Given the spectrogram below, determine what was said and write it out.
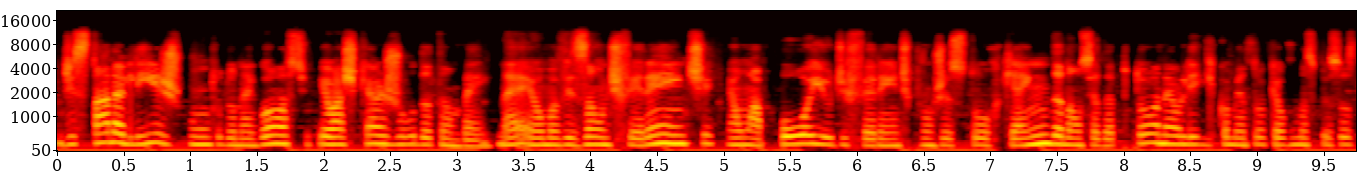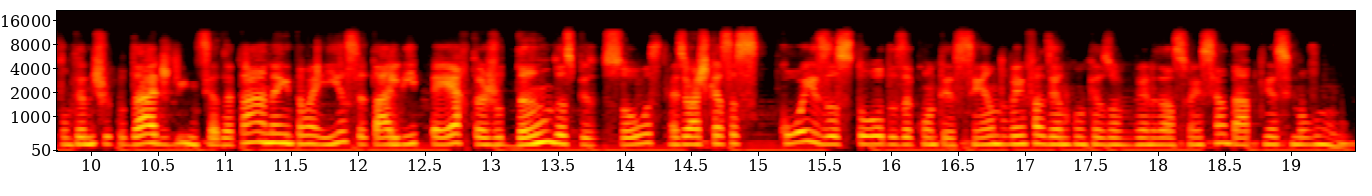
de estar ali junto do negócio, eu acho que ajuda também, né? É uma visão diferente, é um apoio diferente para um gestor que ainda não se adaptou, né? O Lig comentou que algumas pessoas estão tendo dificuldade em se adaptar, né? Então é isso, você está ali perto, ajudando as pessoas, mas eu acho que essas coisas todas acontecendo vem fazendo com que as organizações se adaptem a esse novo mundo.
